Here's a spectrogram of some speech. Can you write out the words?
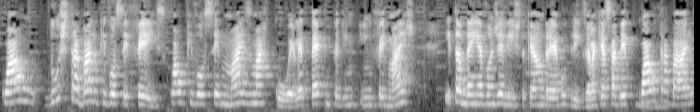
qual dos trabalhos que você fez, qual que você mais marcou? Ela é técnica de enfermagem e também evangelista, que é a Andréa Rodrigues. Ela quer saber qual trabalho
